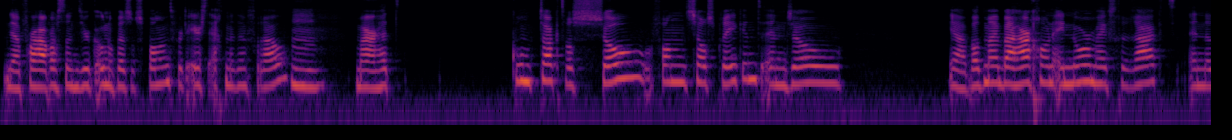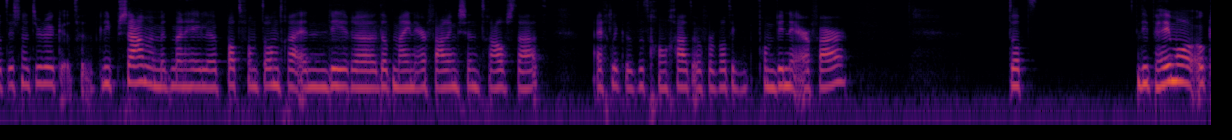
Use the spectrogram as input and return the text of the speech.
Ja, voor haar was dat natuurlijk ook nog best wel spannend. Voor het eerst echt met een vrouw. Hmm. Maar het contact was zo vanzelfsprekend en zo ja, wat mij bij haar gewoon enorm heeft geraakt. En dat is natuurlijk, het, liep samen met mijn hele pad van Tantra en leren dat mijn ervaring centraal staat. Eigenlijk dat het gewoon gaat over wat ik van binnen ervaar. Dat liep helemaal ook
